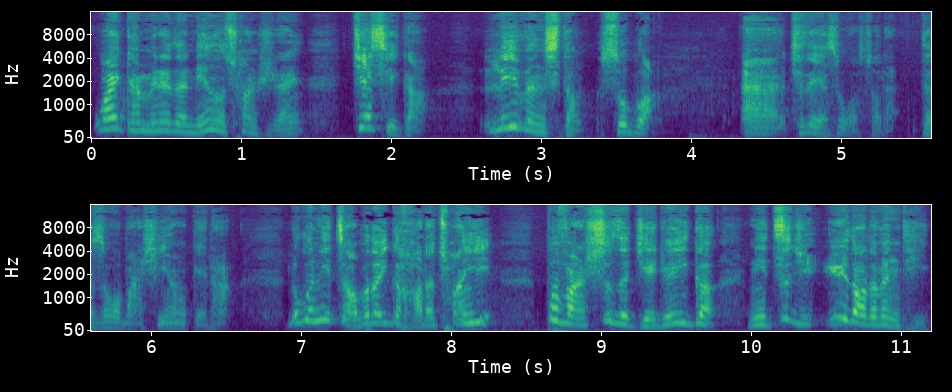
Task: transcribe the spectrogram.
，Y Combinator 的联合创始人 Jessica Livingston 说过，呃，其实也是我说的，但是我把信用给他。如果你找不到一个好的创意，不妨试着解决一个你自己遇到的问题。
